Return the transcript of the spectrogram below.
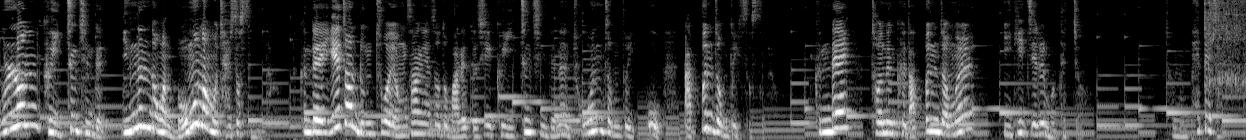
물론 그 2층 침대 있는 동안 너무너무 잘 썼습니다. 근데 예전 룸투어 영상에서도 말했듯이 그 2층 침대는 좋은 점도 있고 나쁜 점도 있었어요. 근데 저는 그 나쁜 점을 이기지를 못했죠. 저는 패배자입니다.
